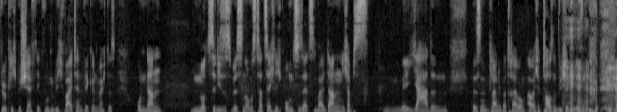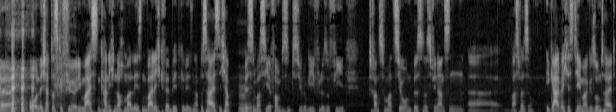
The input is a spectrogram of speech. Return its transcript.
wirklich beschäftigt, wo du dich weiterentwickeln möchtest und dann nutze dieses Wissen, um es tatsächlich umzusetzen, weil dann, ich habe Milliarden, das ist eine kleine Übertreibung, aber ich habe tausende Bücher gelesen äh, und ich habe das Gefühl, die meisten kann ich nochmal lesen, weil ich querbeet gelesen habe. Das heißt, ich habe ein mhm. bisschen was hiervon, ein bisschen Psychologie, Philosophie, Transformation, Business, Finanzen, äh, was weiß ich, egal welches Thema, Gesundheit.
